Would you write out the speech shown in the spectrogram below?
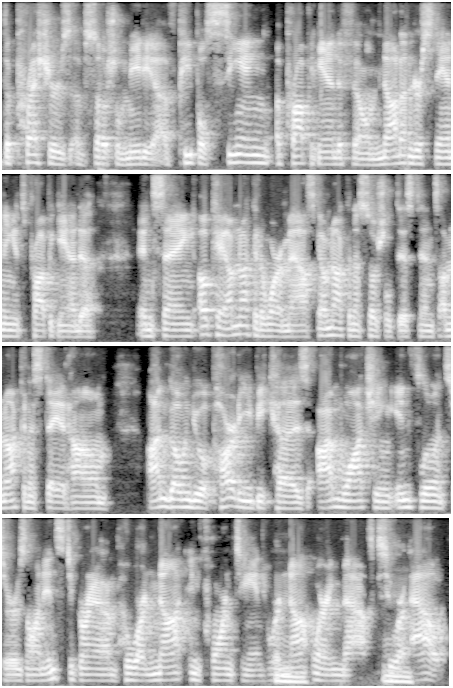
the pressures of social media, of people seeing a propaganda film, not understanding its propaganda, and saying, okay, I'm not going to wear a mask. I'm not going to social distance. I'm not going to stay at home. I'm going to a party because I'm watching influencers on Instagram who are not in quarantine, who are mm. not wearing masks, who are mm. out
